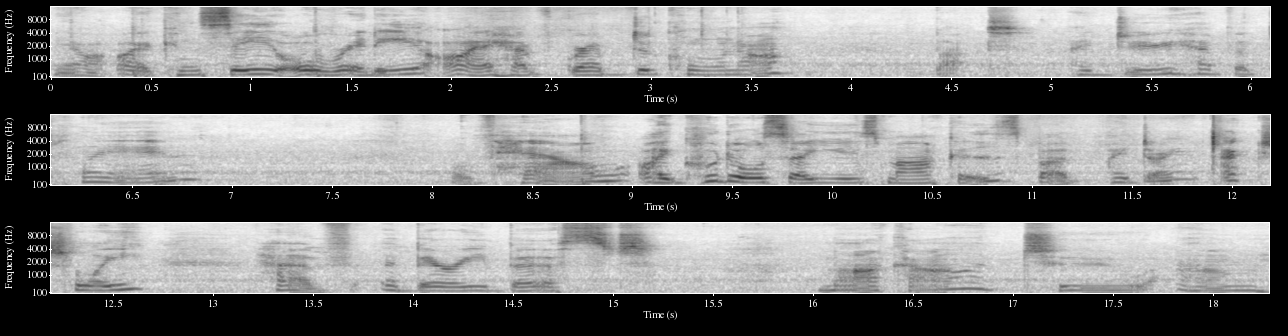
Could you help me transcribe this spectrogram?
Now I can see already I have grabbed a corner, but I do have a plan of how. I could also use markers, but I don't actually have a berry burst marker to um,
